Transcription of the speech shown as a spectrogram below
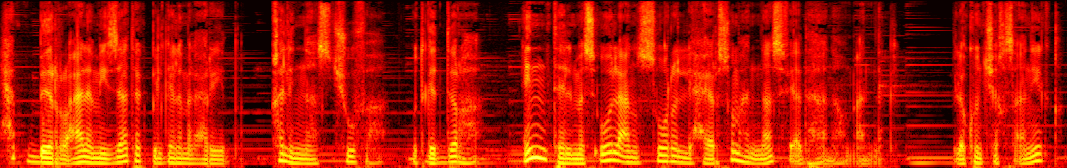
حبر على ميزاتك بالقلم العريض. خلي الناس تشوفها وتقدرها. أنت المسؤول عن الصورة اللي حيرسمها الناس في أذهانهم عنك. لو كنت شخص أنيق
